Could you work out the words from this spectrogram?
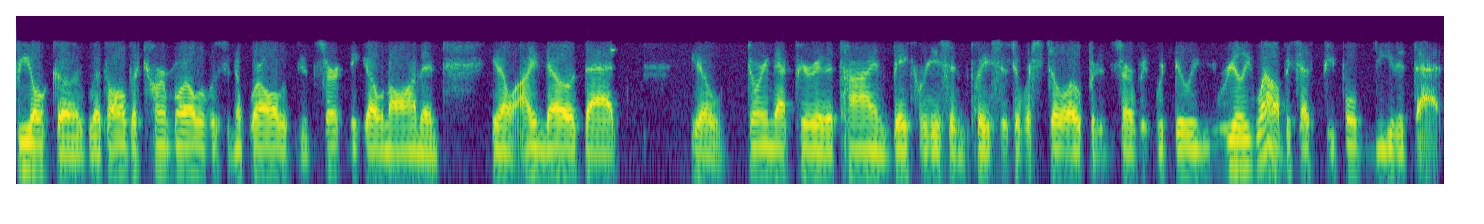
feel good with all the turmoil that was in the world, the uncertainty going on, and you know, I know that, you know, during that period of time, bakeries and places that were still open and serving were doing really well because people needed that.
